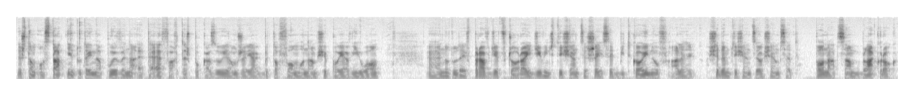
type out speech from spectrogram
Zresztą ostatnie tutaj napływy na ETF-ach też pokazują, że jakby to FOMO nam się pojawiło. E, No tutaj wprawdzie wczoraj 9600 bitcoinów, ale 7800 ponad sam BlackRock.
